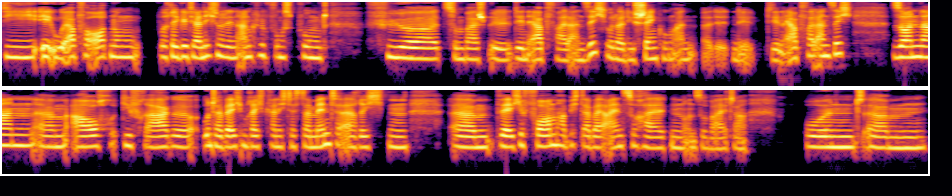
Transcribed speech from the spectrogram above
die EU-Erbverordnung regelt ja nicht nur den Anknüpfungspunkt für zum Beispiel den Erbfall an sich oder die Schenkung an äh, den Erbfall an sich, sondern ähm, auch die Frage, unter welchem Recht kann ich Testamente errichten, ähm, welche Form habe ich dabei einzuhalten und so weiter. Und ähm,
